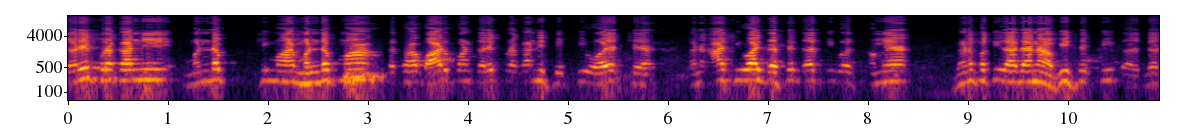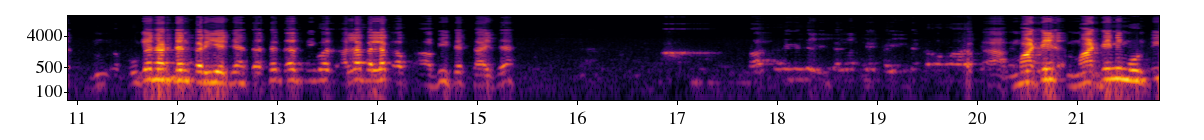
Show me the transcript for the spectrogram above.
દરેક પ્રકારની મંડપ મંડપમાં તથા બહાર પણ દરેક પ્રકારની સેફટી હોય જ છે. અને આ સિવાય દસે દસ દિવસ અમે ગણપતિ દાદાના અભિષેકથી પૂજન અર્ચન કરીએ છીએ. દસે દસ દિવસ અલગ અલગ અભિષેક થાય છે. માટી, માટીની મૂર્તિ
